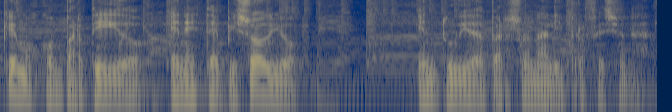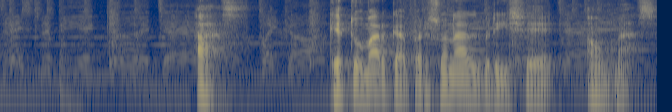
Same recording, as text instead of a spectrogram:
que hemos compartido en este episodio en tu vida personal y profesional. Haz que tu marca personal brille aún más.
